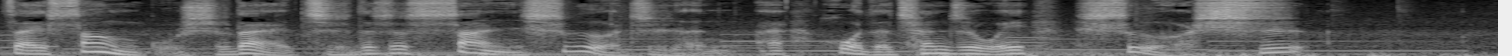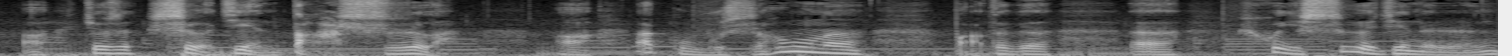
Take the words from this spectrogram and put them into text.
在上古时代指的是善射之人，哎，或者称之为射师，啊，就是射箭大师了，啊，那古时候呢，把这个呃。会射箭的人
